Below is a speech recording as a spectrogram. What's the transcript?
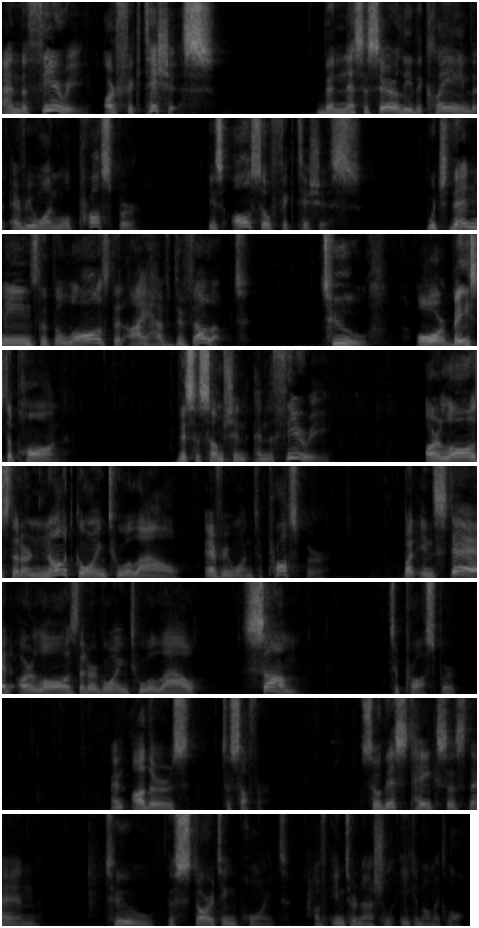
and the theory are fictitious, then necessarily the claim that everyone will prosper is also fictitious, which then means that the laws that I have developed to or based upon this assumption and the theory are laws that are not going to allow everyone to prosper, but instead are laws that are going to allow some to prosper and others to suffer. So this takes us then to the starting point of international economic law.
